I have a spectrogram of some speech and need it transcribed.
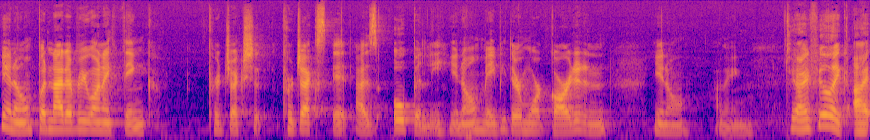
you know, but not everyone I think projects it, projects it as openly. You know, maybe they're more guarded, and you know, I mean, See, I feel like I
